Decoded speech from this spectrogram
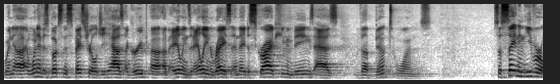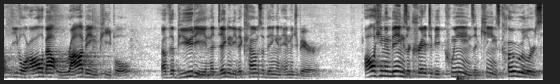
When, uh, in one of his books in the space trilogy, he has a group uh, of aliens, an alien race, and they describe human beings as the bent ones. So Satan and evil, evil are all about robbing people of the beauty and the dignity that comes with being an image bearer. All human beings are created to be queens and kings, co rulers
